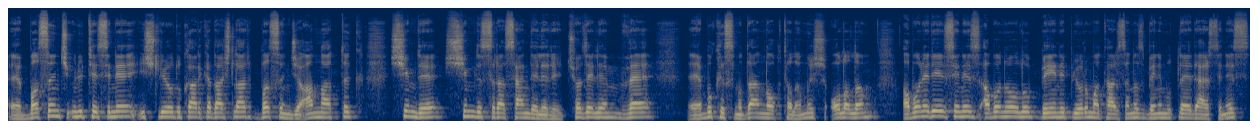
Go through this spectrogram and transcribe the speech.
Ee, basınç ünitesini işliyorduk arkadaşlar. Basıncı anlattık. Şimdi şimdi sıra sendeleri çözelim ve e, bu kısmı da noktalamış olalım. Abone değilseniz abone olup beğenip yorum atarsanız beni mutlu edersiniz.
